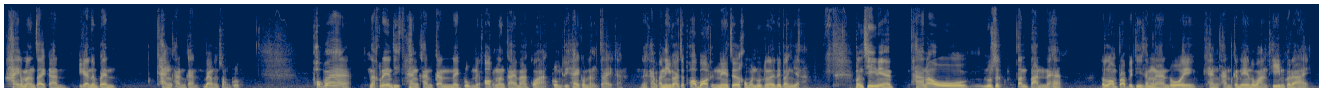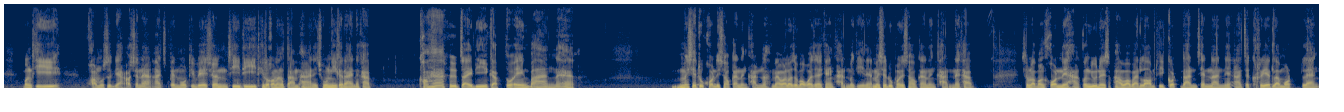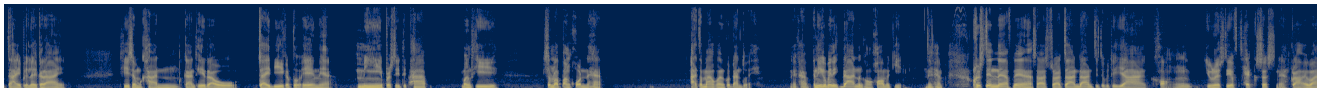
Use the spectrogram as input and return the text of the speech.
ให้กำลังใจกัน อีกอันหนึ่งเป็นแข่งขันกันแบ่งเป็นสองกลุ่ม พบว่านักเรียนที่แข่งขันกันในกลุ่มเนี่ยออกกำลังกายมากกว่ากลุ่มที่ให้กำลังใจกันนะครับ อันนี้ก็อาจจะพอบอกถึงเนเจอร์ของมนุษย์อะไรได้บางอย่าง บางทีเนี่ยถ้าเรารู้สึกตันๆนะฮะเราลองปรับวิธีทำงานโดยแข่งขันกันเองระหว่างทีมก็ได้ บางทีความรู้สึกอยากเอาชนะ อาจจะเป็น motivation ที่ดีที่เรากำลังตามหาในช่วงนี้ก็ได้นะครับ ข้อ 5 คือใจดีกับตัวเองบ้างนะฮะ ไม่ใช่ทุกคนที่ชอบการแข่งขันนะแม้ว่าเราจะบอกว่าจะแข่งขันเมื่อกี้เนี่ยไม่ใช่ทุกคนที่ชอบการแข่งขันนะครับสำหรับบางคนเนี่ยหากต้องอยู่ในสภาวะแวดล้อมที่กดดัน เช่นนั้นเนี่ยอาจจะเครียดและหมดแรงใจไปเลยก็ได้ ที่สำคัญการที่เราใจดีกับตัวเองเนี่ยมีประสิทธิภาพบางทีสำหรับบางคนนะฮะอาจจะมากกว่าการกดดันตัวเองนะครับ อันนี้ก็เป็นอีกด้านหนึ่งของข้อเมื่อกี้นะครับคริสตินเนฟเนี่ยศาสตราจารย์ด้านจิตวิทยาของ University of Texas เนี่ยกล่าวไว้ว่า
